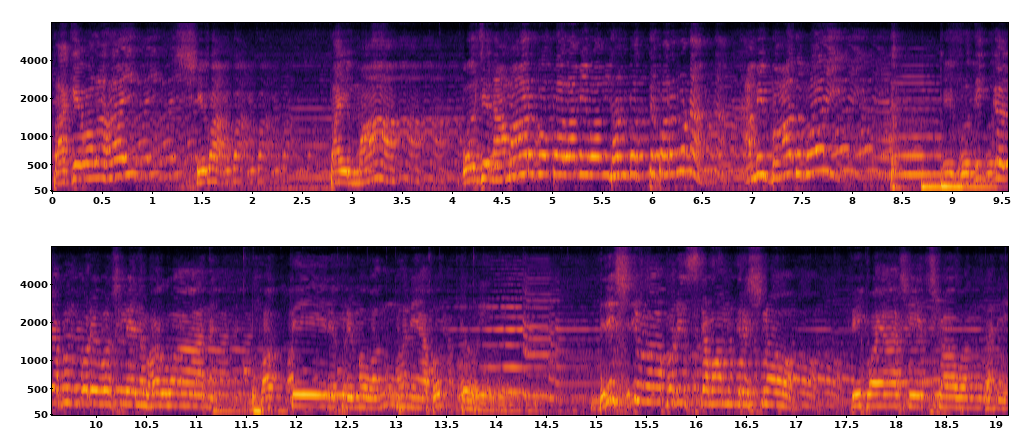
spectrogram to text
তাকে বলা হয় সেবা। তাই মা বলছেন, আমার গোপাল, আমি বন্ধন করতে পারব না। আমি বাঁধবই। এই প্রতিজ্ঞা যখন করে বসলেন ভগবান, ভক্তের প্রেম বন্ধনে আবদ্ধ হয়ে গেলেন। দৃষ্টি পরিশ্রমম কৃষ্ণ কৃপয়াশীত স্ববন্ধনে।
